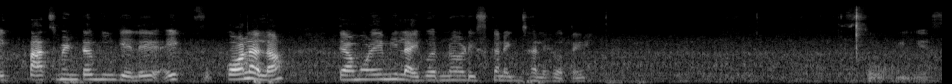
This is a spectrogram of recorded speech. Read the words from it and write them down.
एक पाच मिनटं मी गेले एक कॉल आला त्यामुळे मी लाईव्हवरनं डिस्कनेक्ट झाले होते. सो येस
